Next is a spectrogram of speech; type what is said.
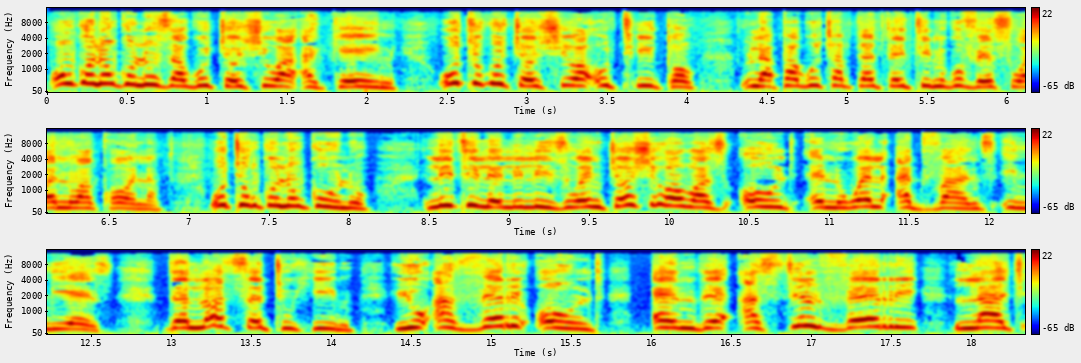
uNkulunkulu uza kuJoshua again. Uthi kuJoshua uThixo lapha kuchapter 13 kuverse 1 wakhona uthi uNkulunkulu lithi leli lizwi when Joshua was old and well advanced in years the Lord said to him you are very old and there are still very large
